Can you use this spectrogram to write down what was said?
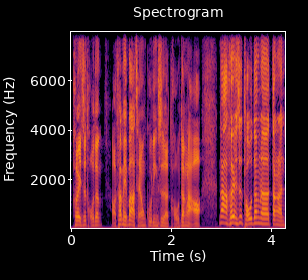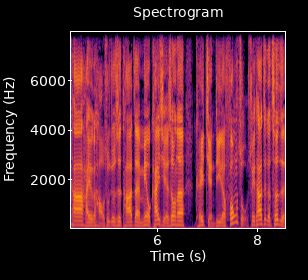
合眼式头灯啊，它没办法采用固定式的头灯了啊。那合眼式头灯呢，当然它还有个好处，就是它在没有开启的时候呢，可以减低了风阻，所以它这个车子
